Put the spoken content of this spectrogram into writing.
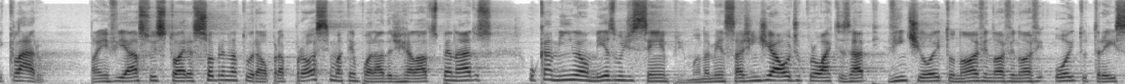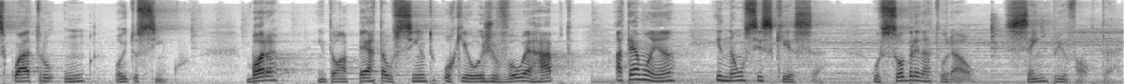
E claro, para enviar sua história sobrenatural para a próxima temporada de Relatos Penados, o caminho é o mesmo de sempre. Manda mensagem de áudio para o WhatsApp 28999834185. Bora? Então aperta o cinto porque hoje o voo é rápido. Até amanhã e não se esqueça: o sobrenatural sempre volta.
